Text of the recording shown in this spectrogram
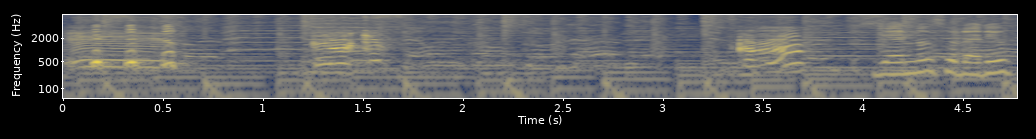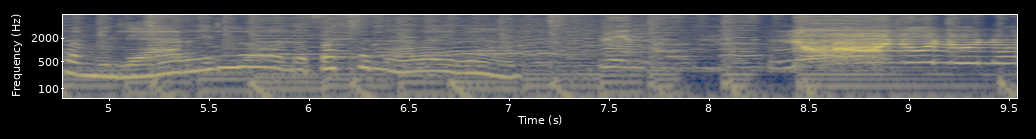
Eh, pero qué. ¿Cómo? Ya no es horario familiar, dilo, no pasa nada, oiga. No, no, no, no.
